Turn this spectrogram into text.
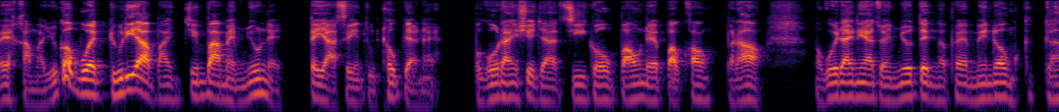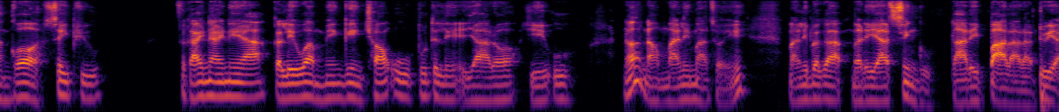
တဲ့အခါမှာရွေးကောက်ပွဲဒုတိယပိုင်းကျင်းပမဲ့မြို့နယ်တရားစင်းသူထုတ်ပြန်တယ်ပဲခူးတိုင်းရှိကြဇီကုံပေါင်းတယ်ပေါက်ခေါင်းဗရောင်းမကွေးတိုင်းနေရာဆိုရင်မြို့တင်ငဖဲမင်းတုံးဂံကောစိတ်ဖြူစကိုင်းတိုင်းနေရာကလေးဝမင်းကင်းချောင်းဦးပုတလင်အရာတော်ရေဦး နော်နောက်မန္တလေးမှာဆိုရင်မန္တလေးဘက်ကမရိယာစင်ကူဒါတွေပါလာတာတွေ့ရ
